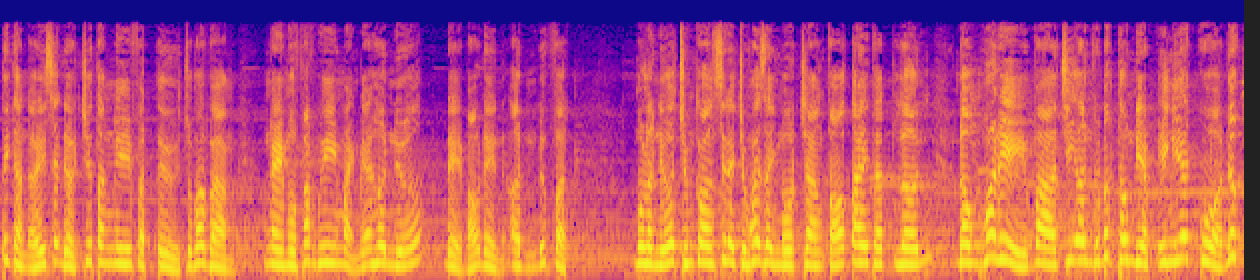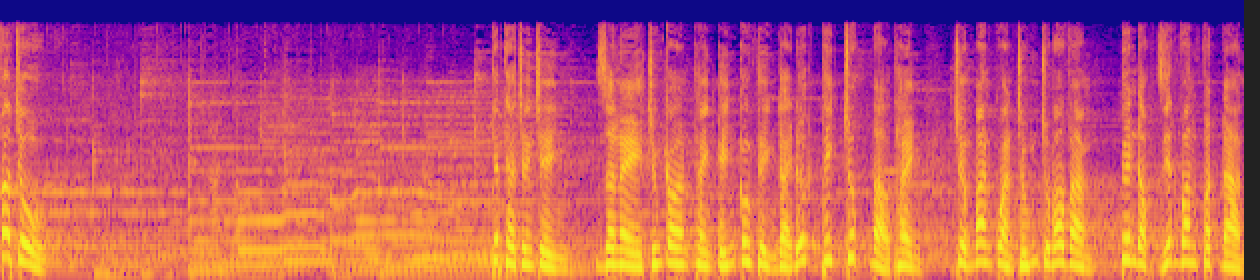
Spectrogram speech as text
tinh thần ấy sẽ được chư Tăng Ni Phật tử Chùa Ba Vàng ngày một phát huy mạnh mẽ hơn nữa để báo đền ân Đức Phật. Một lần nữa chúng con xin để chúng hãy dành một tràng pháo tay thật lớn, đồng hoan hỷ và tri ân với bức thông điệp ý nghĩa của Đức Pháp Chủ. Tiếp theo chương trình, giờ này chúng con thành kính cung thỉnh Đại Đức Thích Trúc Bảo Thành, trưởng ban quản chúng chùa Ba Vàng, tuyên đọc diễn văn Phật đản,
